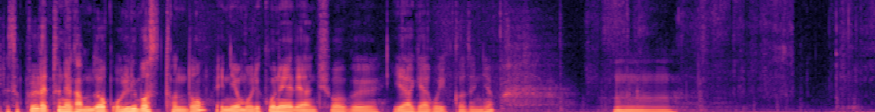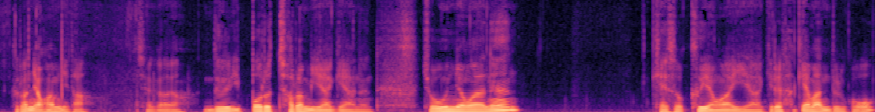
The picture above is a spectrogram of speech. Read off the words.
그래서 Platoon의 감독 올리버 스톤도 엔니오 모리코네에 대한 추억을 이야기하고 있거든요. 음, 그런 영화입니다. 제가 늘 입버릇처럼 이야기하는 좋은 영화는 계속 그 영화 이야기를 하게 만들고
